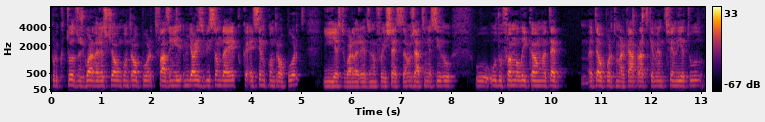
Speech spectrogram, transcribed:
porque todos os guarda-redes que jogam contra o Porto fazem a melhor exibição da época, é sempre contra o Porto, e este guarda-redes não foi exceção, já tinha sido o, o do Famalicão até, até o Porto marcar, praticamente defendia tudo.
